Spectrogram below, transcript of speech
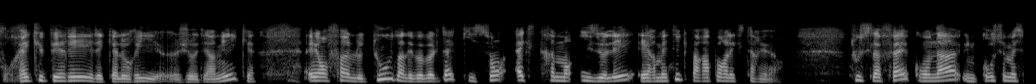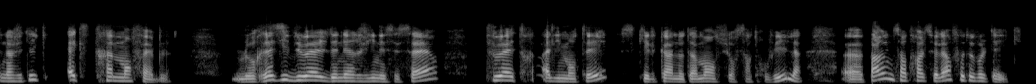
pour récupérer les calories géothermiques, et enfin le tout dans des bubble tech qui sont extrêmement isolés et hermétiques par rapport à l'extérieur. Tout cela fait qu'on a une consommation énergétique extrêmement faible. Le résiduel d'énergie nécessaire peut être alimenté, ce qui est le cas notamment sur Sartrouville, par une centrale solaire photovoltaïque.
